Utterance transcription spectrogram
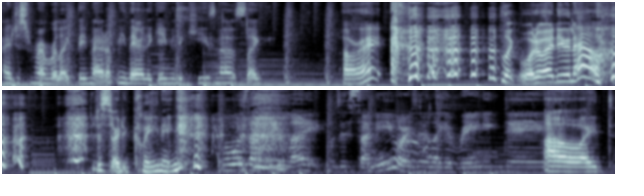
I just remember like they met up me there, they gave me the keys, and I was like, all right. I was like, what do I do now? I just started cleaning. what was that day like? Was it sunny or is it like a raining day? Oh, I it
